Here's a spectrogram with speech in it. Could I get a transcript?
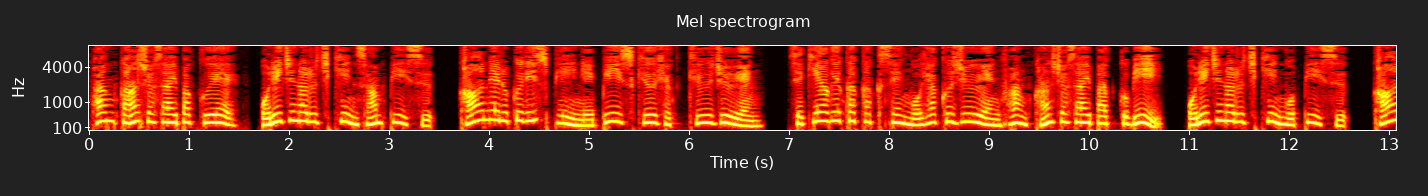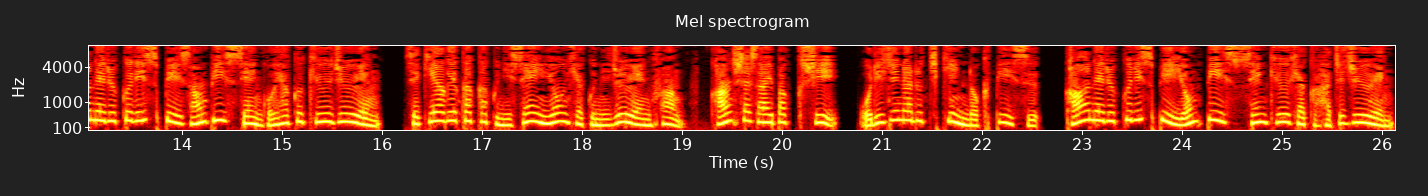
ファン感謝祭パック A、オリジナルチキン3ピース、カーネルクリスピー2ピース990円、関上げ価格1510円。ファン感謝祭パック B、オリジナルチキン5ピース、カーネルクリスピー3ピース1590円、関上げ価格2420円。ファン、感謝祭パック C、オリジナルチキン6ピース、カーネルクリスピー4ピース1980円、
